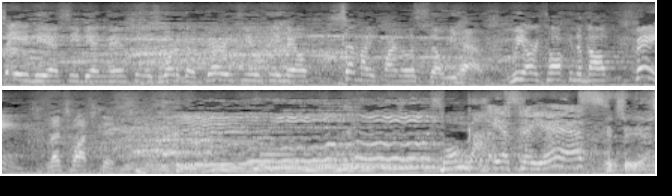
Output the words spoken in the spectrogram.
sa ABS-CBN ngayon, she is one of the very few female semifinalists that we have. We are talking about fame. Let's watch this. Bongga. Yes na yes. It's a yes.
